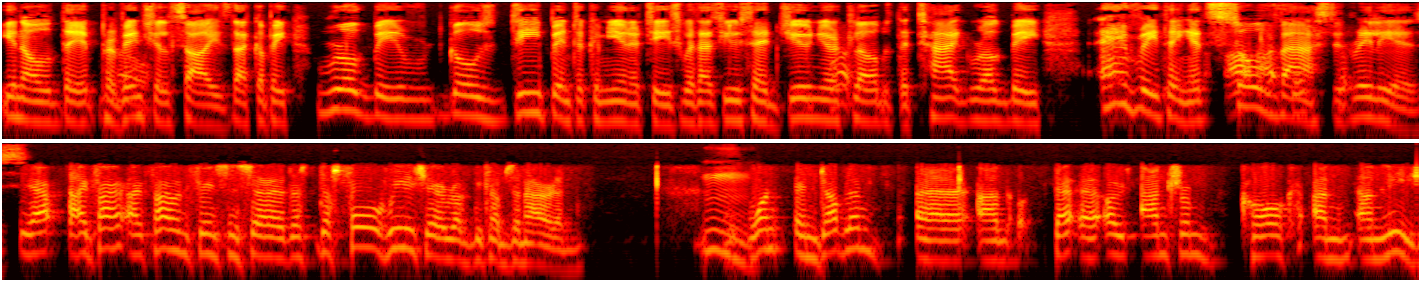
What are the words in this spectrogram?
you know, the provincial no. sides that compete. Rugby goes deep into communities with, as you said, junior clubs, the tag rugby, everything. It's so uh, vast. It, it, really is. Yeah. I found, I found for instance, uh, there's, there's four wheelchair rugby clubs in Ireland. Mm. One in Dublin, uh, and uh, Antrim, Cork, and, and Laois.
